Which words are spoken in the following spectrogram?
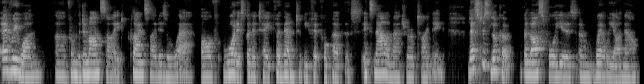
everyone um, from the demand side, client side, is aware of what it's going to take for them to be fit for purpose. It's now a matter of timing. Let's just look at the last four years and where we are now.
